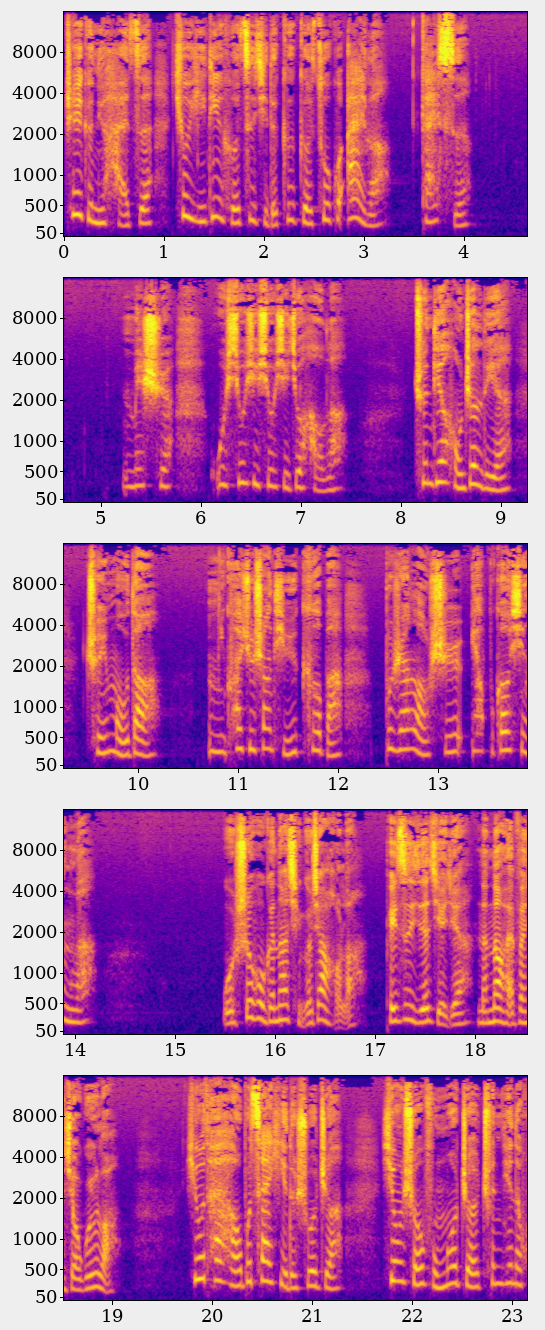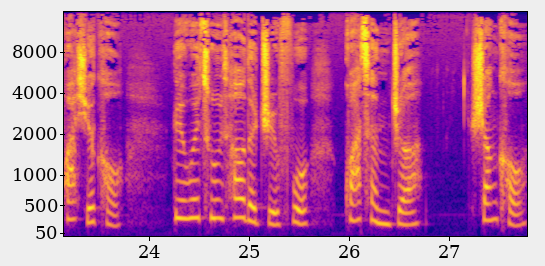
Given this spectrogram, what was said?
这个女孩子就一定和自己的哥哥做过爱了？该死！没事，我休息休息就好了。春天红着脸垂眸道：“你快去上体育课吧，不然老师要不高兴了。”我事后跟他请个假好了。陪自己的姐姐，难道还犯校规了？优太毫不在意的说着，用手抚摸着春天的花雪口，略微粗糙的指腹刮蹭着伤口，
